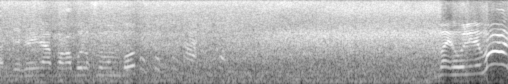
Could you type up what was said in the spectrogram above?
At yan ay napakabulok sa mambot. May huli naman.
